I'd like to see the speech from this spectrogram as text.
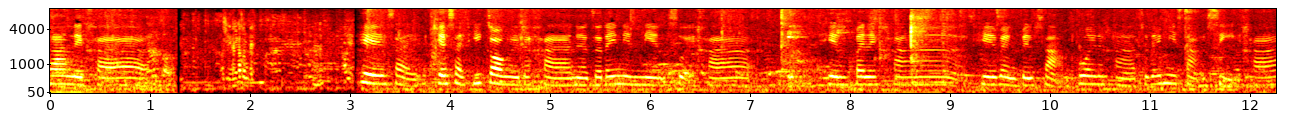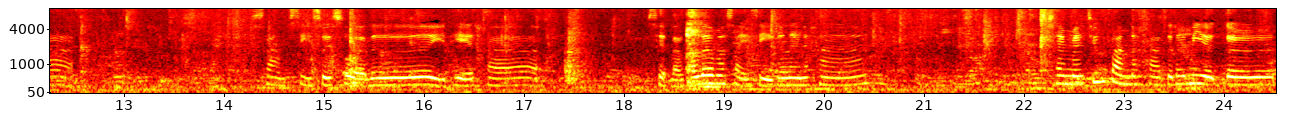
บ้านเลยค่ะเทใส่เทใส่ที่กองเลยนะคะ เนื้อจะได้เนียนๆสวยค่ะ เทไปเลยค่ะ เทแบ่งเป็นสามถ้วยนะคะ จะได้มีสามสีค่ะสามสีสวยๆเลย เทค่ะ เสร็จแล้วก็เริ่มมาใส่สีกันเลยนะคะ ใช้ไม้จิ้มฟันนะคะ จะได้ไมีเยอะเกิน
